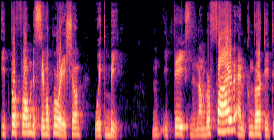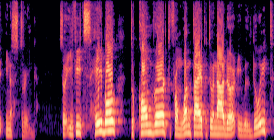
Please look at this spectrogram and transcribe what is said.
it perform the same operation with b. Hmm? It takes the number 5 and convert it in a string. So if it's able to convert from one type to another, it will do it.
